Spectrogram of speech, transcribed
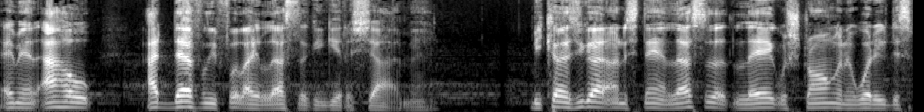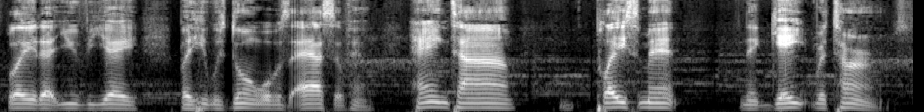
them. I I hope I definitely feel like Lester can get a shot, man. Because you got to understand, Lester's leg was stronger than what he displayed at UVA, but he was doing what was asked of him hang time, placement, negate returns.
